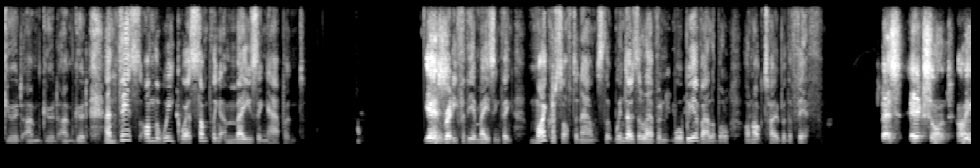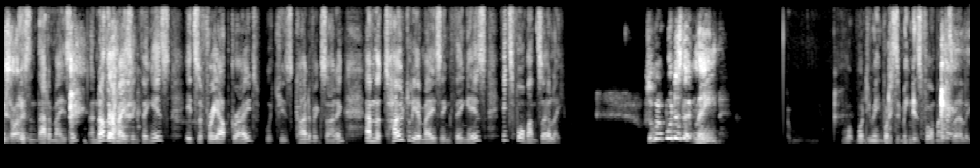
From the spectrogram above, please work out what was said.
good. I'm good. I'm good. And this on the week where something amazing happened. Yes. You ready for the amazing thing? Microsoft announced that Windows 11 will be available on October the 5th. That's excellent. I'm excited. Isn't that amazing? Another amazing thing is it's a free upgrade, which is kind of exciting. And the totally amazing thing is it's four months early. So, what, what does that mean? What, what, do you mean? What does it mean? It's four months early.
